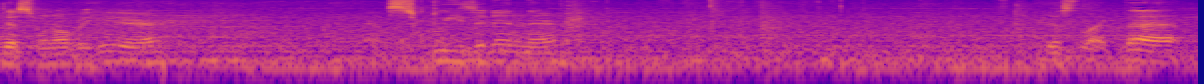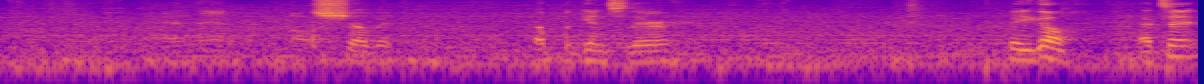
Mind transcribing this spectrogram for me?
this one over here, and squeeze it in there, just like that. And then I'll shove it up against there. There you go. That's it.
